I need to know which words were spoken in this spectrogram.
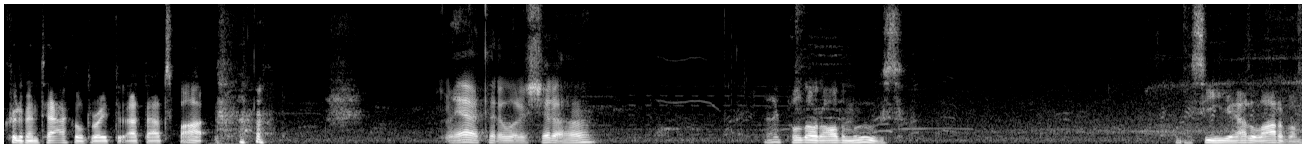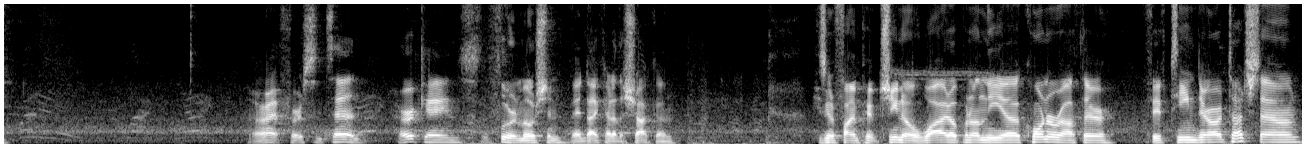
could have been tackled right at that spot. yeah, could have, would have, should have, huh? I pulled out all the moves. I see he had a lot of them. All right, first and 10. Hurricanes. The flew in motion. Van Dyke out of the shotgun. He's going to find Pimpchino wide open on the uh, corner route there. 15 yard touchdown.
